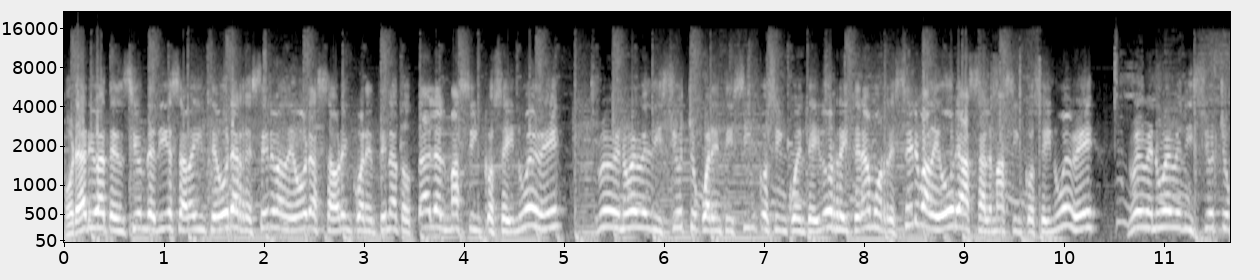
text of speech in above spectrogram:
Horario de atención de 10 a 20 horas, reserva de horas ahora en cuarentena total al más 569 299 18 45 Reiteramos, reserva de horas al más 569 99 18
